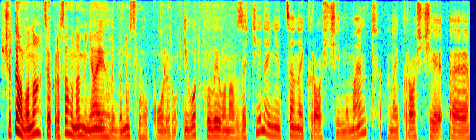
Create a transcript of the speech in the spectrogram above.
Що та вона, ця краса, вона міняє глибину свого кольору. І от коли вона в затіненні, це найкращий момент, найкраще е,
